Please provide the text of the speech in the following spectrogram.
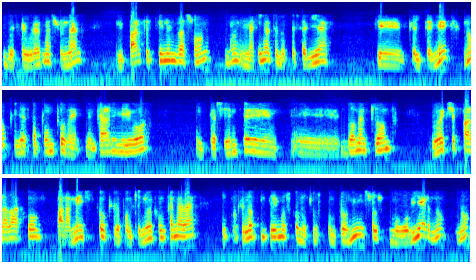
de seguridad nacional. En parte tienen razón, ¿no? Imagínate lo que sería que, que, el TEMEC, ¿no? que ya está a punto de, de entrar en vigor, el presidente eh, Donald Trump lo eche para abajo para México, que lo continúe con Canadá, y porque no cumplimos con nuestros compromisos como gobierno, ¿no?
